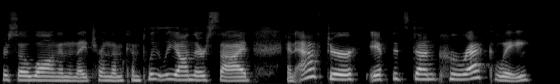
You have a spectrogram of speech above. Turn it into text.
for so long and then they turn them completely on their side. And after if it's done correctly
